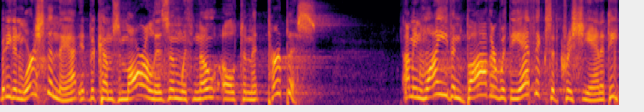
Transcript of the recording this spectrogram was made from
But even worse than that, it becomes moralism with no ultimate purpose. I mean, why even bother with the ethics of Christianity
